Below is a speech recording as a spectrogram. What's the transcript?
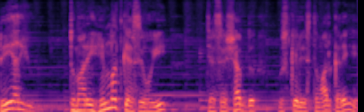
डेयर यू तुम्हारी हिम्मत कैसे हुई? जैसे शब्द उसके लिए इस्तेमाल करेंगे।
